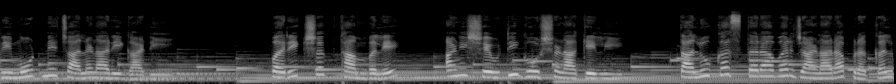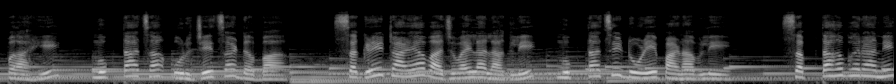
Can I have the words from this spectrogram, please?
रिमोटने चालणारी गाडी. परीक्षक थांबले आणि शेवटी घोषणा केली तालुका स्तरावर जाणारा प्रकल्प आहे मुक्ताचा ऊर्जेचा डबा. सगळे टाळ्या वाजवायला लागले मुक्ताचे डोळे पाणावले. सप्ताहभराने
